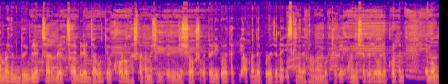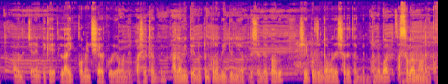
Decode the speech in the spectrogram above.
আমরা কিন্তু দুই ব্লেড, চার ব্লেড, ছয় ব্লেড যাবতীয় খড় ঘাস কাটা মেশিন নিজস্ব ওয়ার্কশপে তৈরি করে থাকি। আপনাদের প্রয়োজনে স্ক্রিনে দেখানো নম্বর থেকে আমাদের সাথে যোগাযোগ করবেন এবং আমাদের চ্যানেলটিকে লাইক, কমেন্ট, শেয়ার করে আমাদের পাশে থাকবেন। আগামীতে নতুন কোনো ভিডিও নিয়ে আপনাদের সাথে দেখা হবে। সেই পর্যন্ত আমাদের সাথে থাকবেন। ধন্যবাদ। আসসালামু আলাইকুম।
